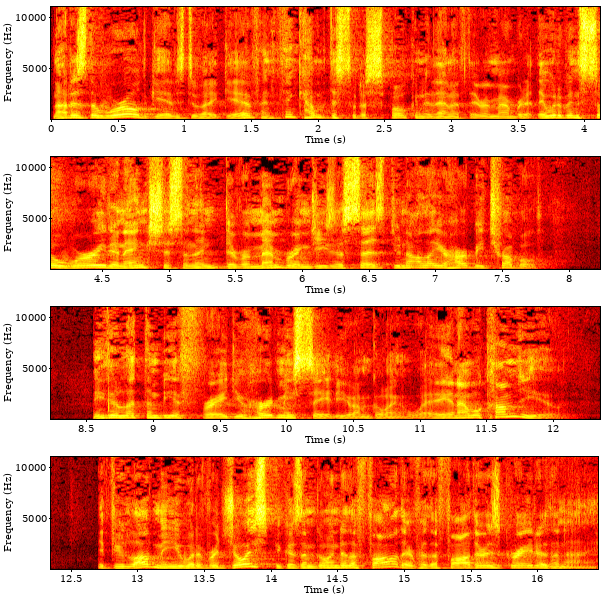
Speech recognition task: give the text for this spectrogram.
Not as the world gives, do I give. And think how this would have spoken to them if they remembered it. They would have been so worried and anxious. And then they're remembering Jesus says, Do not let your heart be troubled. Neither let them be afraid. You heard me say to you, I'm going away, and I will come to you. If you love me, you would have rejoiced because I'm going to the Father, for the Father is greater than I.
